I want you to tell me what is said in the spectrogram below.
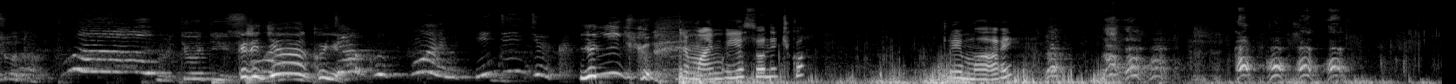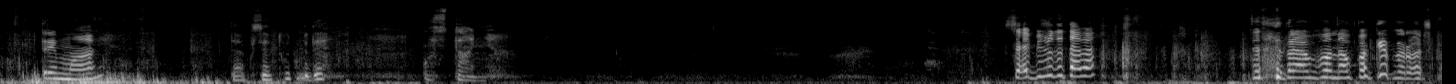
Що? Тьоті, Кажи дякую. Яєчко. Тримай моє сонечко. Тримай. Тримай. Так, все, тут буде останнє. Все, я біжу до тебе. Це треба було навпаки, Мирошка.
